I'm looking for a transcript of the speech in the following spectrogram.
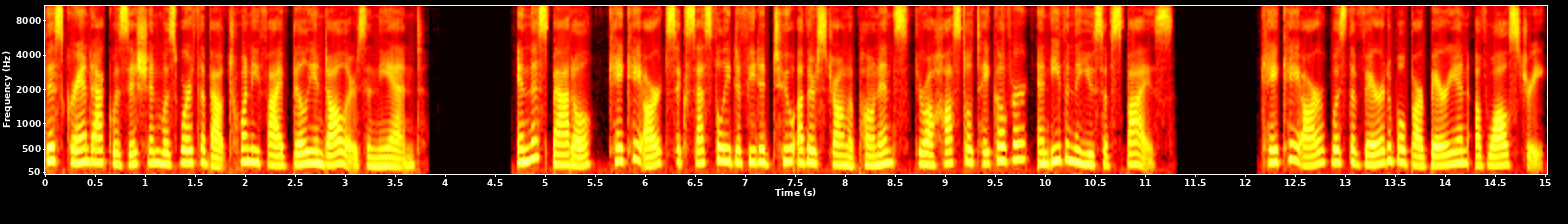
This grand acquisition was worth about $25 billion in the end. In this battle, KKR successfully defeated two other strong opponents through a hostile takeover and even the use of spies. KKR was the veritable barbarian of Wall Street.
